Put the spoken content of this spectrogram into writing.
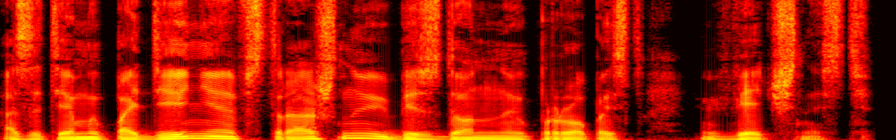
а затем и падения в страшную бездонную пропасть, вечность.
